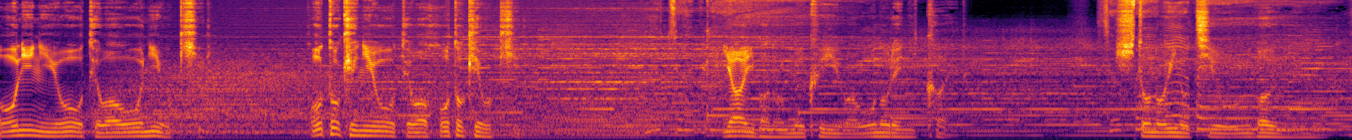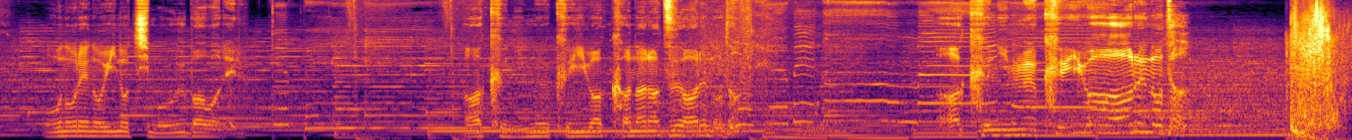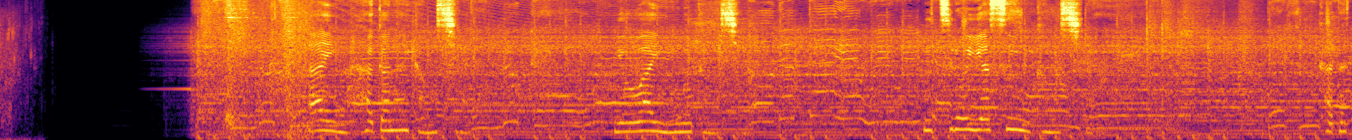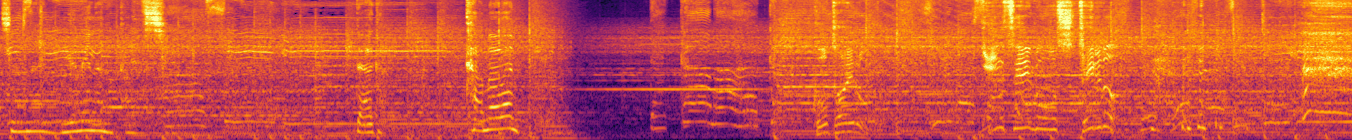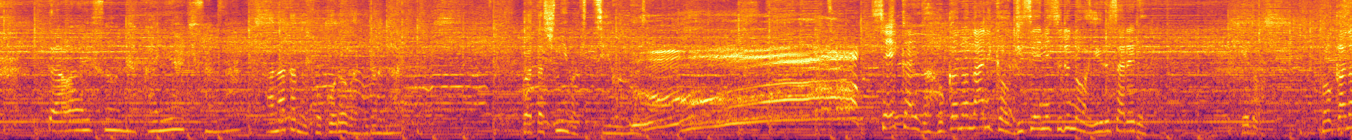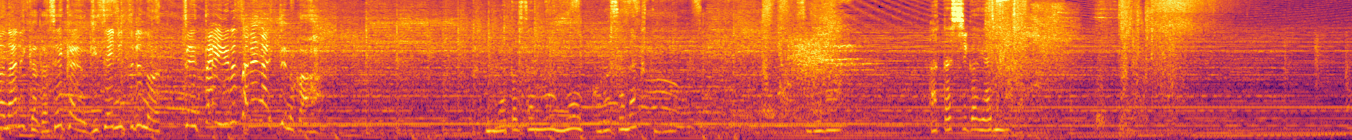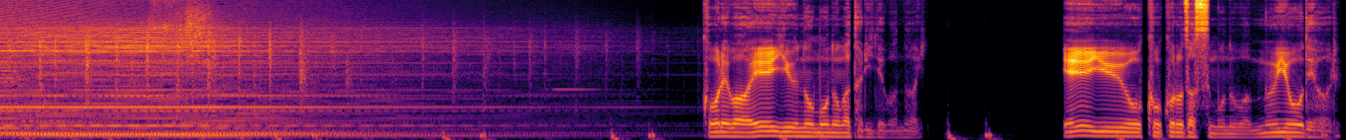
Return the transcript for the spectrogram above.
鬼に会うては鬼を切り仏に会うては仏を切る刃の報いは己に返る。人の命を奪う者己の命も奪われる。悪に報いは必ずあるのだ。悪に報いはあるのだ。愛は儚いかもしれない弱いものかもしれない移ろいやすいのかもしれない形のない夢なのかもしれないだが構わぬ答えろ。銀星号を知っているな。かわいそうな金明様あなたの心はいらない私には必要ない。世界が他の何かを犠牲にするのは許される。けど他の何かが世界を犠牲にするのは絶対許されないってのか。港さんはもう殺さなくていい。それは私がやります。これは英雄の物語ではない。英雄を志す者は無用である。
